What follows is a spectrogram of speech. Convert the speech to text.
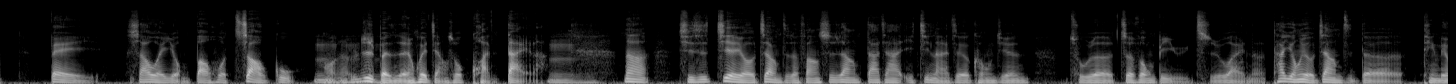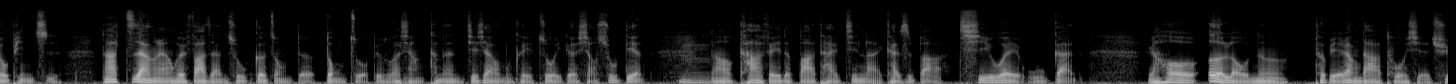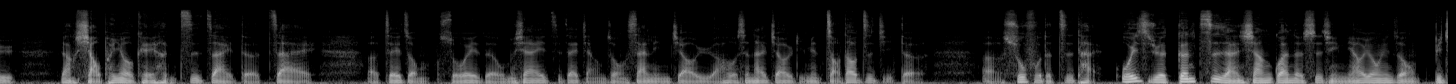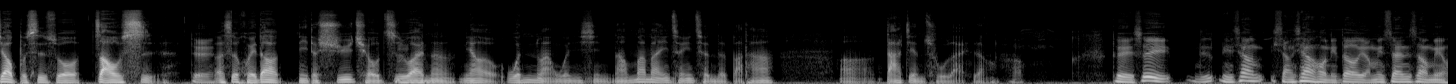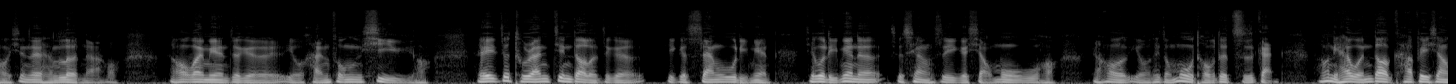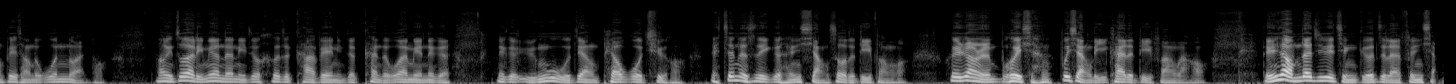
被稍微拥抱或照顾。哦，日本人会讲说款待啦，嗯，那。其实借由这样子的方式，让大家一进来这个空间，除了遮风避雨之外呢，它拥有这样子的停留品质，它自然而然会发展出各种的动作。比如说，想可能接下来我们可以做一个小书店，嗯，然后咖啡的吧台进来，开始把气味无感，然后二楼呢，特别让大家脱鞋去，让小朋友可以很自在的在。呃，这种所谓的我们现在一直在讲这种山林教育啊，或者生态教育里面，找到自己的呃舒服的姿态。我一直觉得跟自然相关的事情，你要用一种比较不是说招式，对，而是回到你的需求之外呢，你要有温暖温馨，然后慢慢一层一层的把它啊搭建出来，这样。好，对，所以你你像想象哦，你到阳明山上面哦，现在很冷啊，哦。然后外面这个有寒风细雨哈，哎，就突然进到了这个一个山屋里面，结果里面呢就像是一个小木屋哈，然后有那种木头的质感，然后你还闻到咖啡香，非常的温暖哦。然后你坐在里面呢，你就喝着咖啡，你就看着外面那个那个云雾这样飘过去哈，哎，真的是一个很享受的地方哦，会让人不会想不想离开的地方了哈。等一下我们再继续请格子来分享。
